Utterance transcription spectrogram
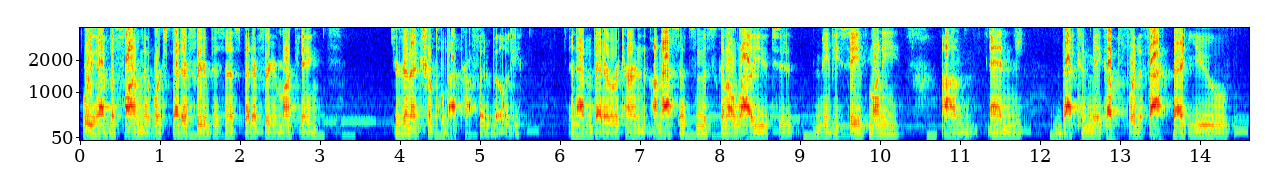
where you have the farm that works better for your business, better for your marketing, you're going to triple that profitability and have a better return on assets. And this is going to allow you to maybe save money. Um, and that could make up for the fact that you,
